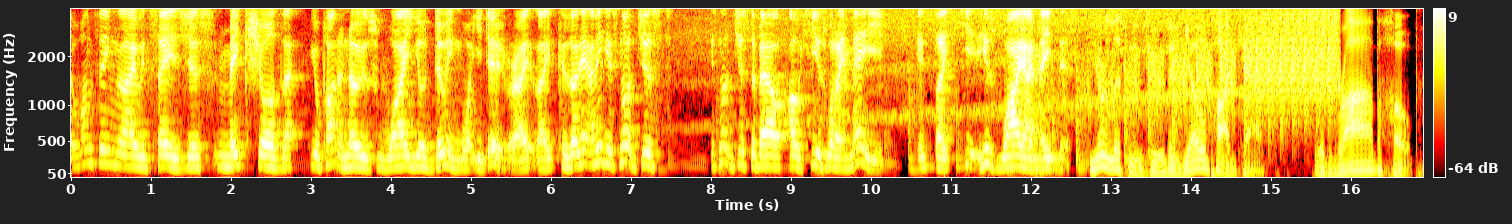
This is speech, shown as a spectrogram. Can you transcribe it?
The one thing that I would say is just make sure that your partner knows why you're doing what you do, right? Like, because I think I think it's not just it's not just about oh here's what I made. It's like here's why I made this. You're listening to the Yo Podcast with Rob Hope.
